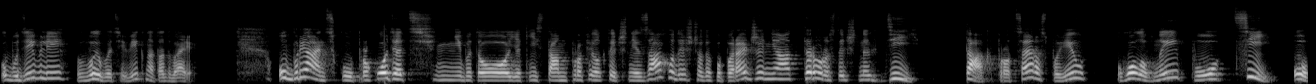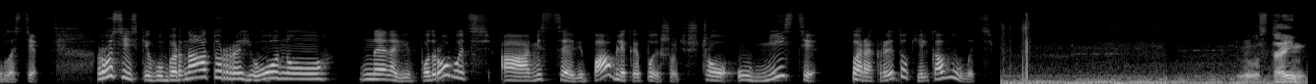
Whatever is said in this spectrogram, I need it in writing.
У будівлі вибиті вікна та двері. У Брянську проходять нібито якісь там профілактичні заходи щодо попередження терористичних дій. Так про це розповів головний по цій області. Російський губернатор регіону не навів подробиць, а місцеві пабліки пишуть, що у місті перекрито кілька вулиць. Ну, стоим,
